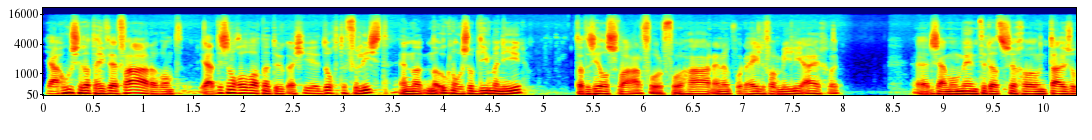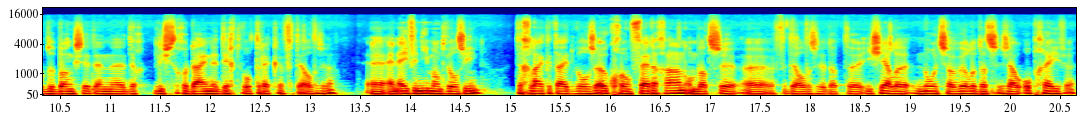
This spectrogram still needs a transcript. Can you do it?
ja, hoe ze dat heeft ervaren. Want ja, het is nogal wat natuurlijk als je je dochter verliest. En dan ook nog eens op die manier. Dat is heel zwaar voor, voor haar en ook voor de hele familie eigenlijk. Uh, er zijn momenten dat ze gewoon thuis op de bank zit en de liefste gordijnen dicht wil trekken, vertelde ze. en even niemand wil zien. Tegelijkertijd wil ze ook gewoon verder gaan, omdat ze, vertelde ze, dat Ishelle nooit zou willen dat ze zou opgeven.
